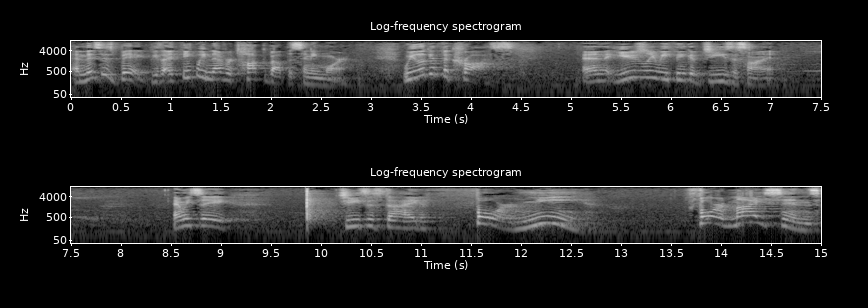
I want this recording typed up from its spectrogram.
And this is big because I think we never talk about this anymore. We look at the cross, and usually we think of Jesus on it. And we say, Jesus died for me, for my sins,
